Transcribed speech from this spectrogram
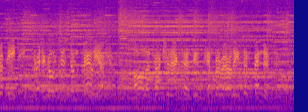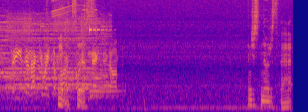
Repeat, critical system failure. All attraction access is temporarily suspended. Please evacuate the Wait, park what's this? next stop. I just noticed that.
